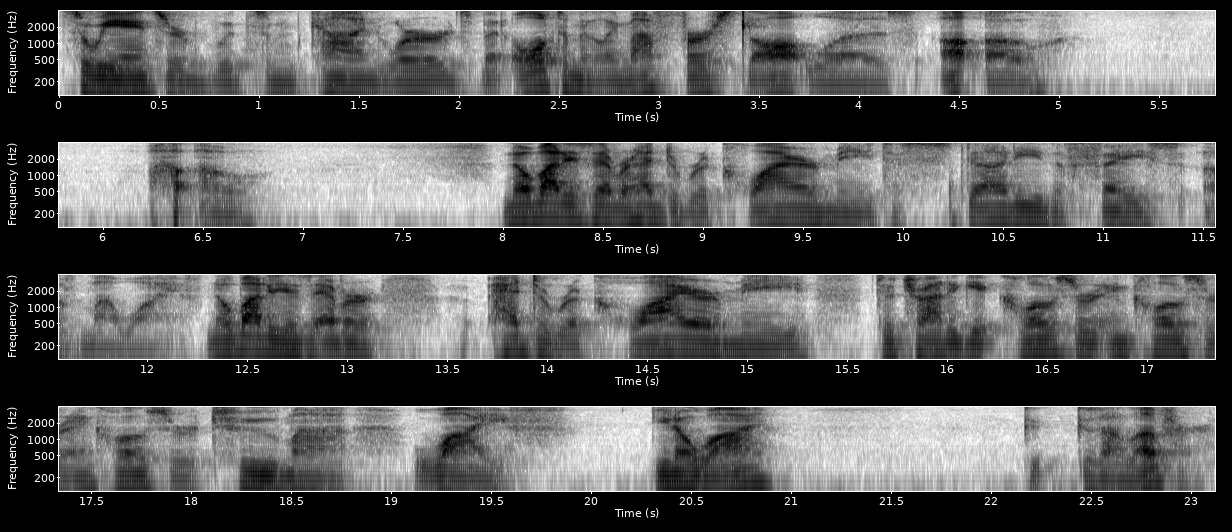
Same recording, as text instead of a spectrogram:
so we answered with some kind words, but ultimately, my first thought was, uh oh, uh oh. Nobody's ever had to require me to study the face of my wife. Nobody has ever had to require me to try to get closer and closer and closer to my wife. Do you know why? Because I love her.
